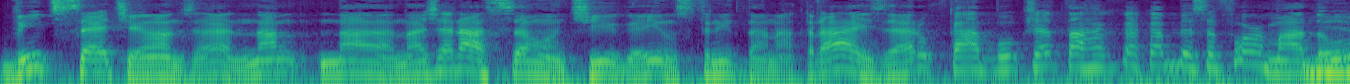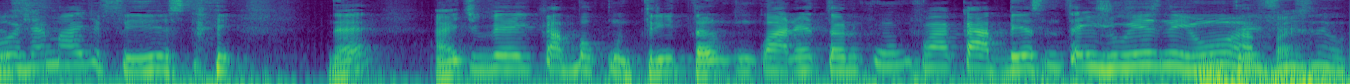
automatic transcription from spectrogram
27 anos, né? na, na, na geração antiga, aí, uns 30 anos atrás, era o caboclo que já tava com a cabeça formada. Isso. Hoje é mais difícil, né? A gente vê aí caboclo com 30 anos, com 40 anos, com, com a cabeça, não tem juiz nenhum, Não tem rapaz. juiz nenhum.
